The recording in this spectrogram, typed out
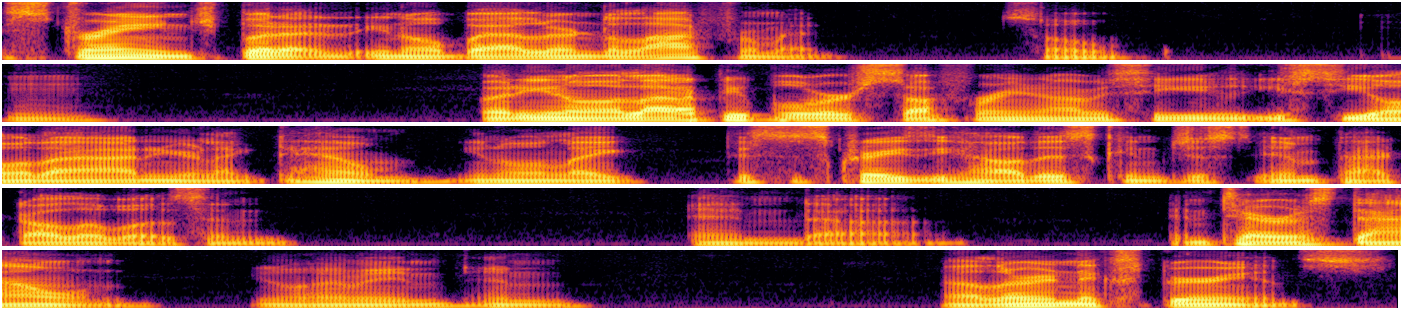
strange but uh, you know but i learned a lot from it so. Mm. but you know a lot of people were suffering obviously you, you see all that and you're like damn you know like this is crazy how this can just impact all of us and and uh and tear us down you know what i mean? And uh, learn experience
